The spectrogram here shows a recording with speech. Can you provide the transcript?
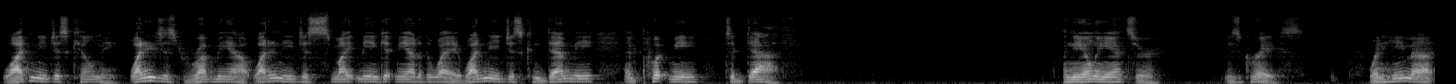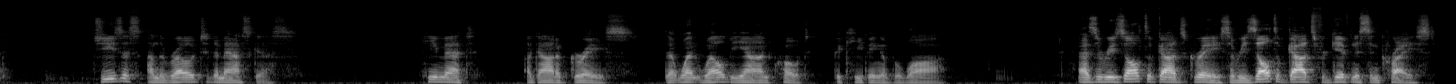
why didn't he just kill me? Why didn't he just rub me out? Why didn't he just smite me and get me out of the way? Why didn't he just condemn me and put me to death? And the only answer is grace. When he met Jesus on the road to Damascus, he met a God of grace that went well beyond, quote, the keeping of the law. As a result of God's grace, a result of God's forgiveness in Christ,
